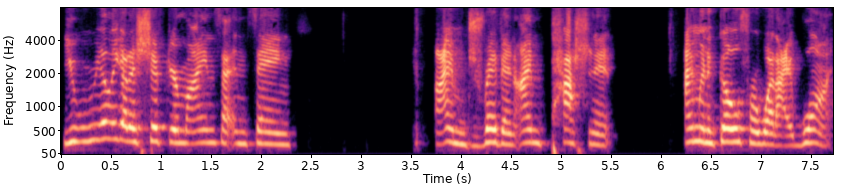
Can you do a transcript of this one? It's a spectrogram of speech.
you really got to shift your mindset and saying, I'm driven, I'm passionate, I'm going to go for what I want.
